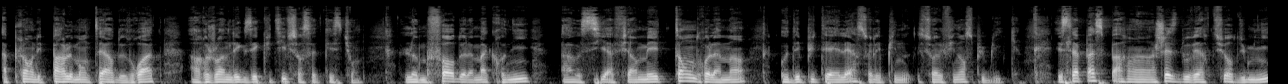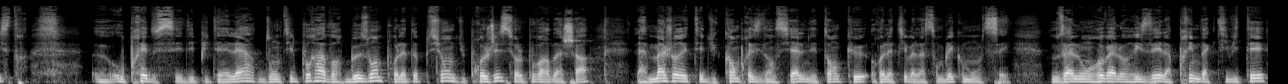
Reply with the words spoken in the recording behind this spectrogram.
appelant les parlementaires de droite à rejoindre l'exécutif sur cette question. L'homme fort de la Macronie a aussi affirmé tendre la main aux députés LR sur les, finances publiques. Et cela passe par un geste d'ouverture du ministre auprès de ces députés LR dont il pourrait avoir besoin pour l'adoption du projet sur le pouvoir d'achat, la majorité du camp présidentiel n'étant que relative à l'Assemblée comme on le sait. Nous allons revaloriser la prime d'activité,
